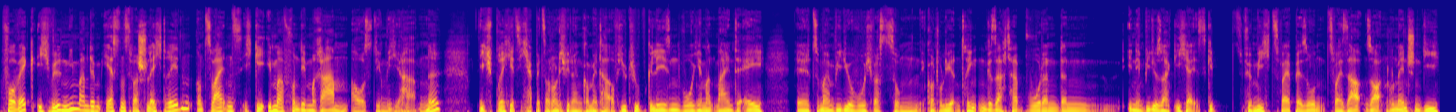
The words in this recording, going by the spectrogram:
vorweg, ich will niemandem erstens was schlecht reden und zweitens, ich gehe immer von dem Rahmen aus, den wir hier haben. Ne? Ich spreche jetzt, ich habe jetzt auch neulich wieder einen Kommentar auf YouTube gelesen, wo jemand meinte, ey, äh, zu meinem Video, wo ich was zum kontrollierten Trinken gesagt habe, wo dann, dann in dem Video sage ich ja, es gibt für mich zwei Personen, zwei Sorten von Menschen, die,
